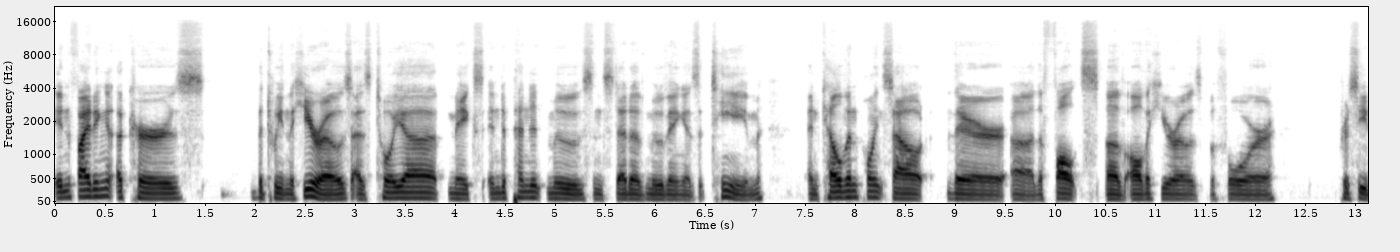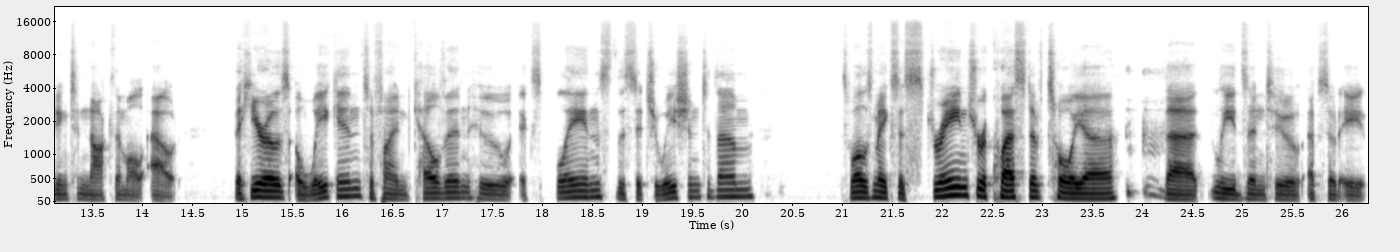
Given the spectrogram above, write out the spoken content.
Infighting occurs between the heroes as Toya makes independent moves instead of moving as a team, and Kelvin points out their uh, the faults of all the heroes before proceeding to knock them all out. The heroes awaken to find Kelvin, who explains the situation to them, as well as makes a strange request of Toya that leads into episode eight.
